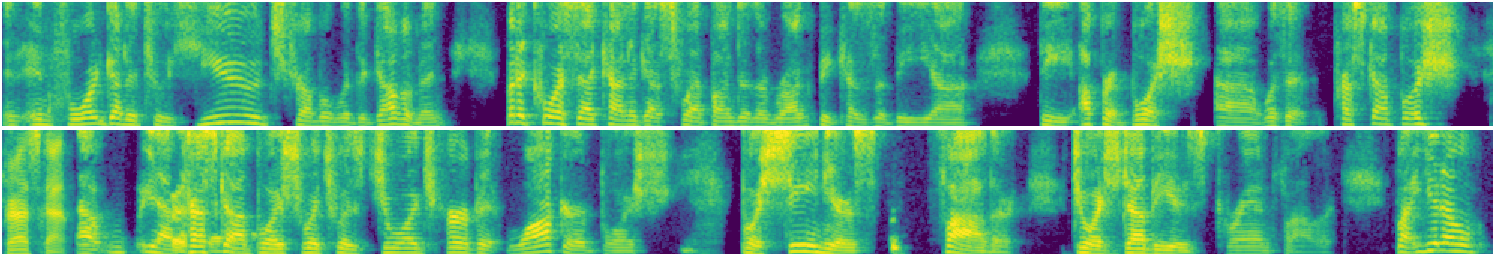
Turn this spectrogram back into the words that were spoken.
And, and Ford got into huge trouble with the government But of course, that kind of got swept under the rug because of the uh, the upper Bush. Uh, was it Prescott Bush? Prescott. Uh, yeah, Prescott. Prescott. Bush, which was George Herbert Walker Bush, Bush Senior's father, George W.'s grandfather. But you know,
